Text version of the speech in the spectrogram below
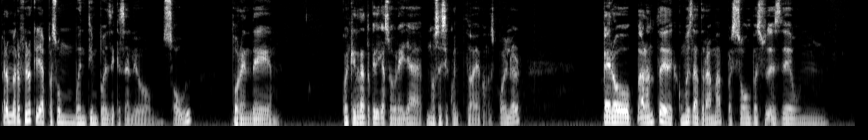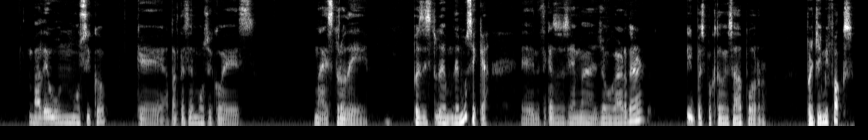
Pero me refiero a que ya pasó un buen tiempo desde que salió Soul. Por ende, cualquier dato que diga sobre ella, no sé si cuente todavía con spoiler. Pero hablando de cómo es la drama, pues Soul es de un. Va de un músico que, aparte de ser músico, es maestro de. Pues de, música. Eh, en este caso se llama Joe Gardner. Y pues protagonizado por. Por Jamie Foxx.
